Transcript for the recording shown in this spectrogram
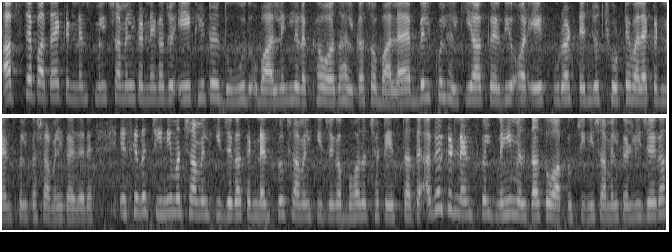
अब स्टेप आता है कंडेंस मिल्क शामिल करने का, जो एक लीटर दूध उबालने के लिए रखा हुआ था, हल्का सा उबाला है। बिल्कुल हल्की आग कर दी और एक पूरा टिन जो छोटे वाला है कंडेंस मिल्क का शामिल कर दे रहे हैं। इसके अंदर चीनी मत शामिल कीजिएगा कंडेंस मिल्क शामिल कीजिएगा, बहुत अच्छा टेस्ट आता है। अगर कंडेंस मिल्क नहीं मिलता तो आप लोग चीनी शामिल कर लीजिएगा,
